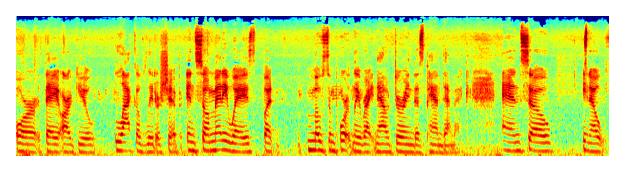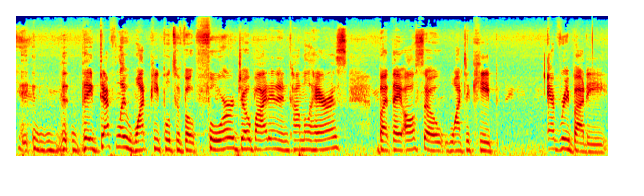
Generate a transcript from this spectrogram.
or they argue lack of leadership in so many ways, but most importantly right now during this pandemic. And so, you know, they definitely want people to vote for Joe Biden and Kamala Harris, but they also want to keep everybody,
